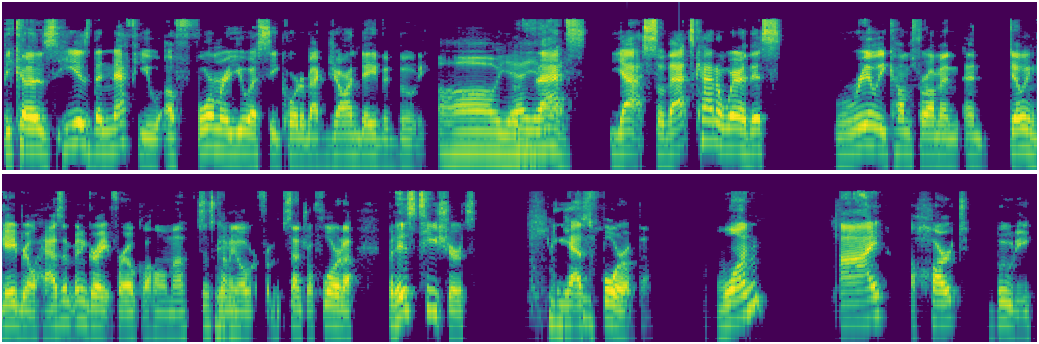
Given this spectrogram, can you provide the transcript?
Because he is the nephew of former USC quarterback John David Booty. Oh yeah, So yeah. That's yes. So that's kind of where this really comes from. And and Dillon Gabriel hasn't been great for Oklahoma since coming Yeah. over from Central Florida. But his t-shirts, he has four of them. One, I, a heart, booty,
